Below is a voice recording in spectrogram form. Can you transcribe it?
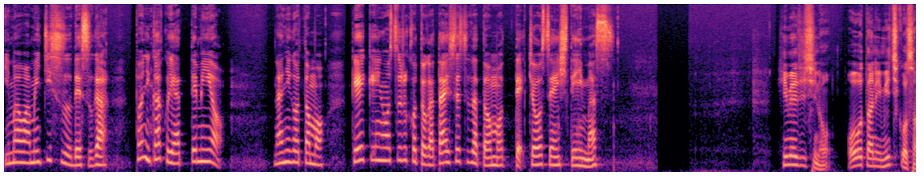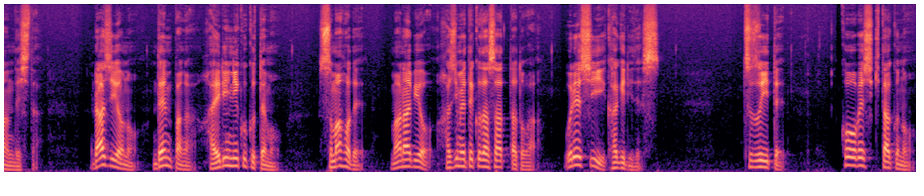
今は未知数ですがとにかくやってみよう。何事も経験をすることが大切だと思って挑戦しています。姫路市の大谷美智子さんでした。ラジオの電波が入りにくくてもスマホで学びを始めてくださったとは嬉しい限りです。続いて神戸市北区の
